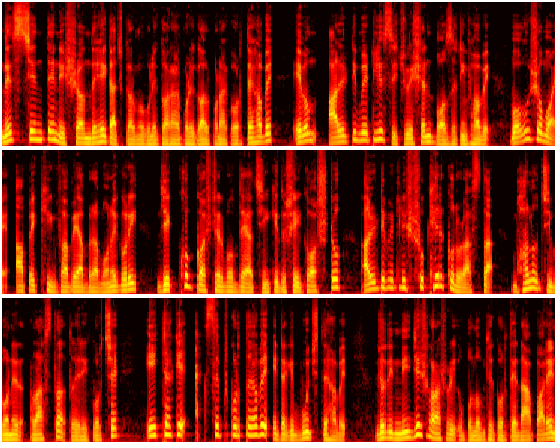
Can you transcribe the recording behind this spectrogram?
নিশ্চিন্তে, নিঃসন্দেহে কাজকর্মগুলি করার পরিকল্পনা করতে হবে। এবং আলটিমেটলি সিচুয়েশন পজিটিভ হবে। বহু সময় আপেক্ষিকভাবে আমরা মনে করি যে খুব কষ্টের মধ্যে আছি, কিন্তু সেই কষ্ট আলটিমেটলি সুখের কোনো রাস্তা, ভালো জীবনের রাস্তা তৈরি করছে। এটাকে অ্যাকসেপ্ট করতে হবে, এটাকে বুঝতে হবে। যদি নিজে সরাসরি উপলব্ধি করতে না পারেন,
